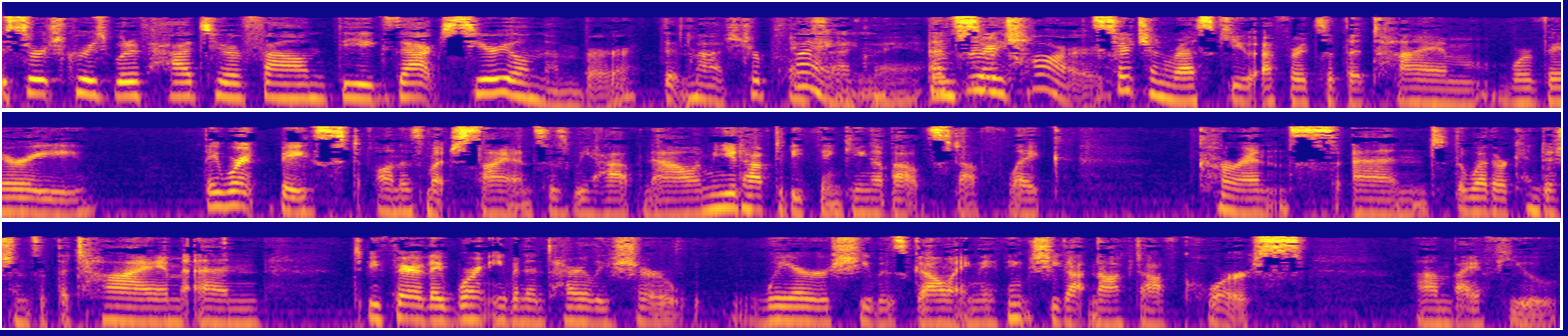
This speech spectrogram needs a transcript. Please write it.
search crews would have had to have found the exact serial number that matched her plane. Exactly. That's and really search, hard. Search and rescue efforts at the time were very, they weren't based on as much science as we have now. I mean, you'd have to be thinking about stuff like currents and the weather conditions at the time. And to be fair, they weren't even entirely sure where she was going. They think she got knocked off course um, by a few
